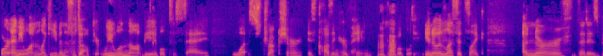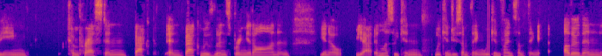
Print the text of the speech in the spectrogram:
or anyone, like even as a doctor, we will not be able to say what structure is causing her pain Mhm. probably. You know, unless it's like a nerve that is being compressed and back and back movements bring it on and you know yeah unless we can we can do something we can find something other than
